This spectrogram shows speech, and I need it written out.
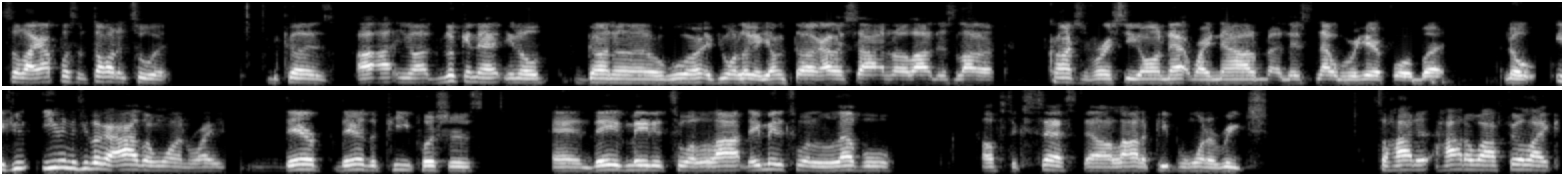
So like I put some thought into it because I, you know, looking at, you know, Gunna or if you want to look at Young Thug, I was I know a lot of there's a lot of controversy on that right now. That's not what we're here for. But no, if you even if you look at either one, right, they're they're the P pushers, and they've made it to a lot. They made it to a level of success that a lot of people want to reach. So how do how do I feel like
